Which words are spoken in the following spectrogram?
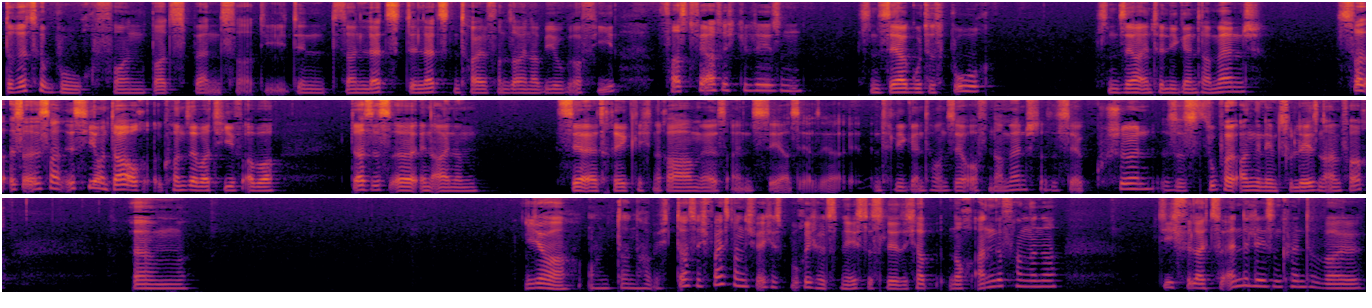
dritte Buch von Bud Spencer, die, den, sein Letz-, den letzten Teil von seiner Biografie, fast fertig gelesen. Ist ein sehr gutes Buch. Ist ein sehr intelligenter Mensch. Ist, ist, ist, ist hier und da auch konservativ, aber das ist äh, in einem sehr erträglichen Rahmen. Er ist ein sehr, sehr, sehr intelligenter und sehr offener Mensch. Das ist sehr schön. Es ist super angenehm zu lesen einfach. Ähm, Ja, und dann habe ich das. Ich weiß noch nicht, welches Buch ich als nächstes lese. Ich habe noch angefangene, die ich vielleicht zu Ende lesen könnte, weil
